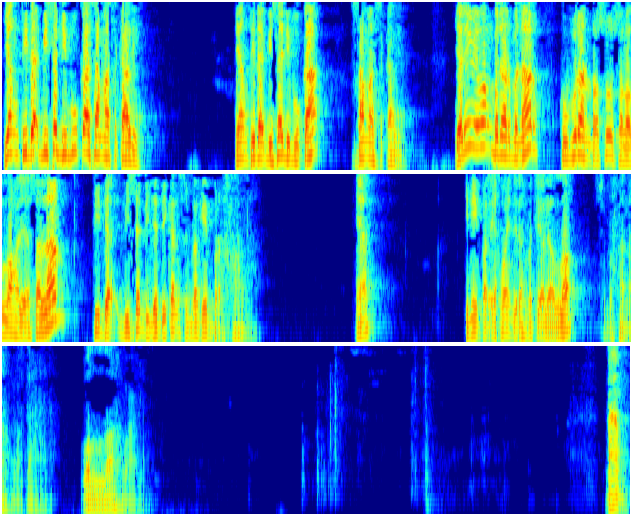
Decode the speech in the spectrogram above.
yang tidak bisa dibuka sama sekali. Yang tidak bisa dibuka sama sekali. Jadi memang benar-benar kuburan Rasul Shallallahu Alaihi Wasallam tidak bisa dijadikan sebagai berhala. Ya, ini para ikhwan yang dirahmati oleh Allah Subhanahu wa taala. Wallahu a'lam. Nah,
